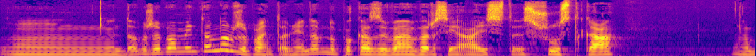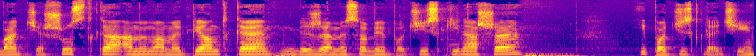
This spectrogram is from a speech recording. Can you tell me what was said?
mm, dobrze pamiętam, dobrze pamiętam. Niedawno pokazywałem wersję ICE, to jest szóstka. Zobaczcie, szóstka, a my mamy piątkę. Bierzemy sobie pociski nasze i pocisk leci.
